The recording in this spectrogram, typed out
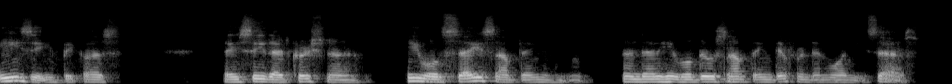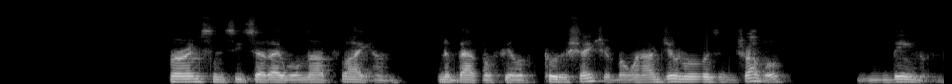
easy because they see that Krishna, he will say something and then he will do something different than what he says. For instance, he said, I will not fight on the battlefield of Kurukshetra, but when Arjuna was in trouble, being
